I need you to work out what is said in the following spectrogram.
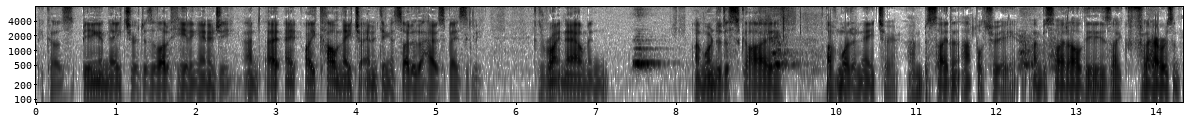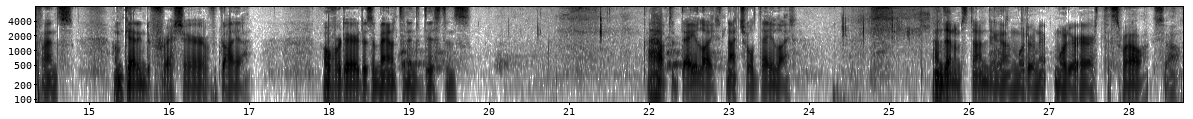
because being in nature, there's a lot of healing energy. And I, I, I call nature anything inside of the house basically. Because right now I'm in, I'm under the sky of Mother Nature. I'm beside an apple tree. I'm beside all these like flowers and plants. I'm getting the fresh air of Gaia. Over there, there's a mountain in the distance. I have the daylight, natural daylight. And then I'm standing on Mother Mother Earth as well. So,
